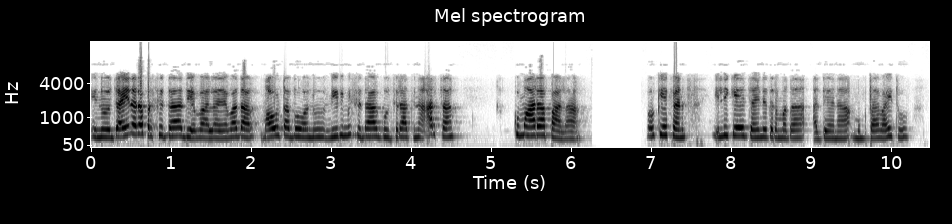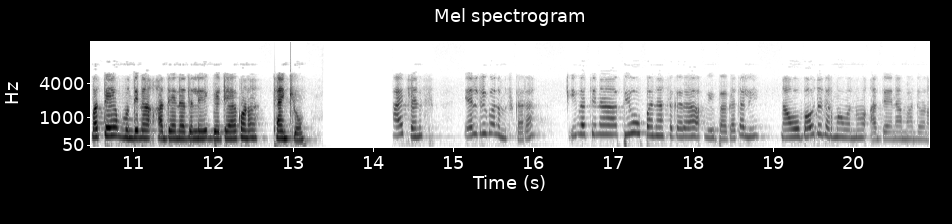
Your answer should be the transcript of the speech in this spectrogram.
ಇನ್ನು ಜೈನರ ಪ್ರಸಿದ್ಧ ದೇವಾಲಯವಾದ ಮೌಂಟ್ ಅಬುವನ್ನು ನಿರ್ಮಿಸಿದ ಗುಜರಾತಿನ ಅರ್ಥ ಕುಮಾರಪಾಲ. ಓಕೆ ಫ್ರೆಂಡ್ಸ್, ಇಲ್ಲಿಗೆ ಜೈನ ಧರ್ಮದ ಅಧ್ಯಯನ ಮುಕ್ತಾಯವಾಯಿತು ಮತ್ತೆ ಮುಂದಿನ ಅಧ್ಯಯನದಲ್ಲಿ ಭೇಟಿಯಾಗೋಣ. ಥ್ಯಾಂಕ್ ಯು. ಹಾಯ್ ಫ್ರೆಂಡ್ಸ್ ಎಲ್ರಿಗೂ ನಮಸ್ಕಾರ. ಇವತ್ತಿನ ಪಿ ಉಪನ್ಯಾಸಕರ ವಿಭಾಗದಲ್ಲಿ ನಾವು ಬೌದ್ಧ ಧರ್ಮವನ್ನು ಅಧ್ಯಯನ ಮಾಡೋಣ.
